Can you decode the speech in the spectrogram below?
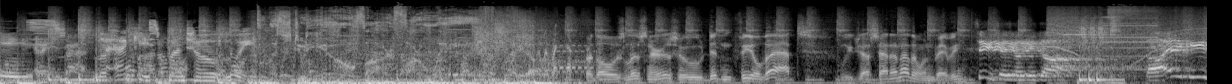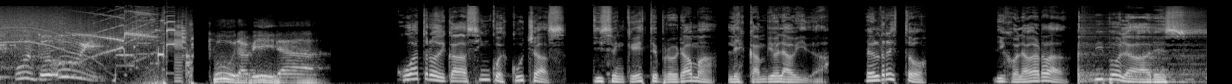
X. La X Pancho Louis. Studio far, far away. For those listeners who didn't feel that, we just had another one, baby. Sí, señorita. La X.uy. Pura vida. Cuatro de cada cinco escuchas dicen que este programa les cambió la vida. El resto dijo la verdad. Bipolares.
